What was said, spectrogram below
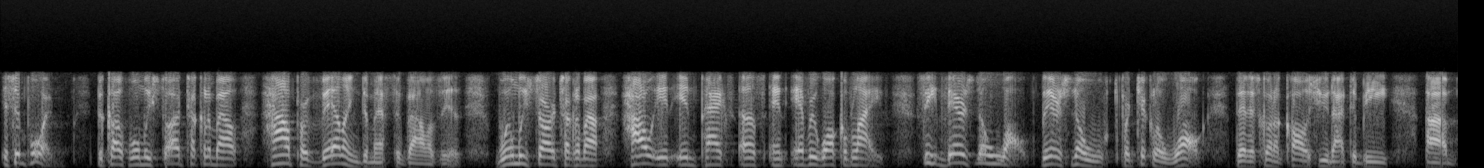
It's important. Because when we start talking about how prevailing domestic violence is, when we start talking about how it impacts us in every walk of life, see, there's no walk, there's no particular walk that is going to cause you not to be um,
